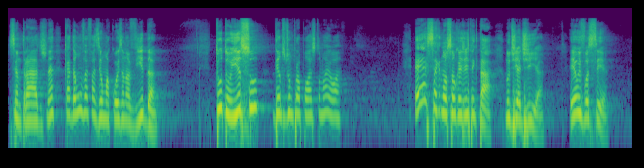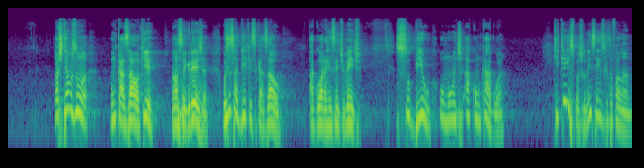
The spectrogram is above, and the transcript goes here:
centrados. Né? Cada um vai fazer uma coisa na vida. Tudo isso dentro de um propósito maior. Essa é a noção que a gente tem que estar no dia a dia. Eu e você. Nós temos um, um casal aqui, nossa igreja, você sabia que esse casal, agora recentemente, subiu o monte Aconcagua? O que, que é isso, pastor? Nem sei isso que você está falando.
